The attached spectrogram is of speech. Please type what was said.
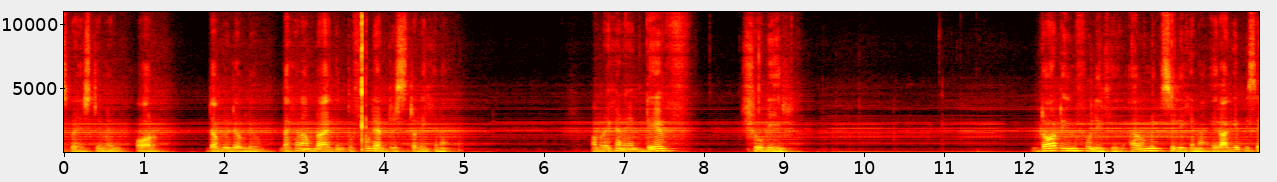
square HTML or W W দেখেন আমরা কিন্তু ফুল অ্যাড্রেসটা লিখি না। আমরা এখানে ডেভ সুবীর ডট ইনফো লিখি, আর অন্য কিছু লিখি না। এর আগে পিছে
